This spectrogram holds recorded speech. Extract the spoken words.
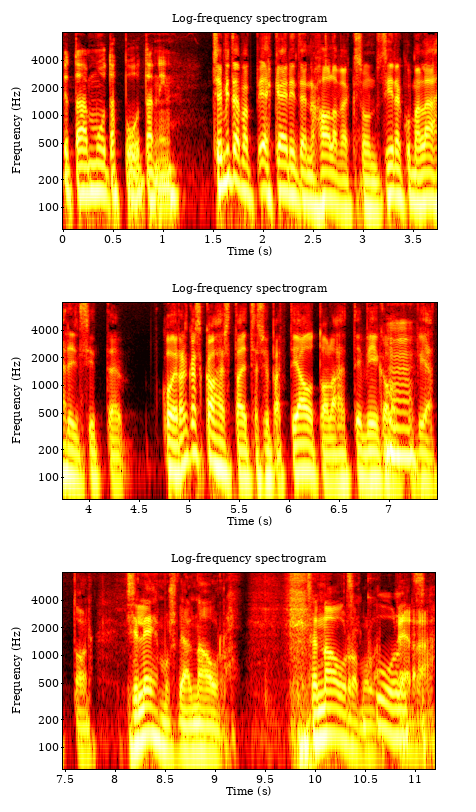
jotain muuta puuta, niin Se, mitä mä ehkä eniten halveksun, siinä kun mä lähdin sitten, koiran kanssa kahdesta itse asiassa hypättiin autoon, lähdettiin viikonloppuun mm. viettoon, niin se lehmus vielä nauro. Se nauro mulle Kuulit perään.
